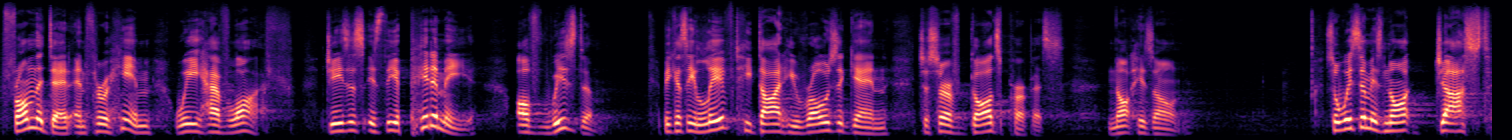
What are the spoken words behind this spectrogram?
from the dead, and through him we have life. Jesus is the epitome of wisdom because he lived, he died, he rose again to serve God's purpose, not his own. So, wisdom is not just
